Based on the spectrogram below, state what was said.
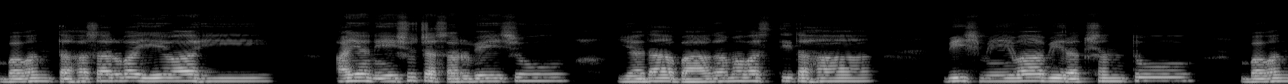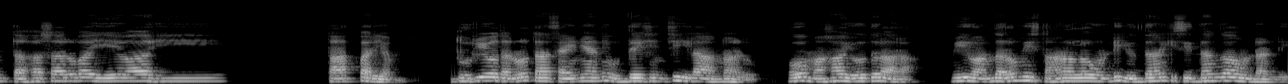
భవంతః సర్వ ఏవాహి అయనేషు చ సర్వేషు యదా భాగమవస్థితః. భీష్మేవాభిరక్షంతు భవంతః సర్వ ఏవాహి తాత్పర్యం. దుర్యోధనుడు తన సైన్యాన్ని ఉద్దేశించి ఇలా అన్నాడు ఓ మహాయోధులారా మీరు అందరూ మీ స్థానంలో ఉండి యుద్ధానికి సిద్ధంగా ఉండండి.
